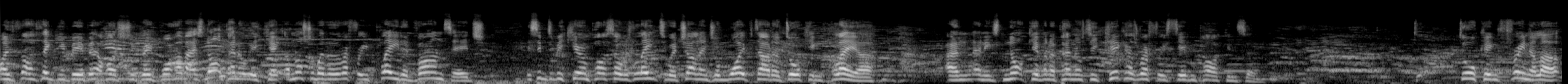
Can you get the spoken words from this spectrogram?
I, th- I think you'd be a bit harsh to agree. Well, it's not a penalty kick? I'm not sure whether the referee played advantage. It seemed to be Kieran Parselle was late to a challenge and wiped out a Dorking player, and, and he's not given a penalty kick, as referee Stephen Parkinson. Dorking 3 0 up,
